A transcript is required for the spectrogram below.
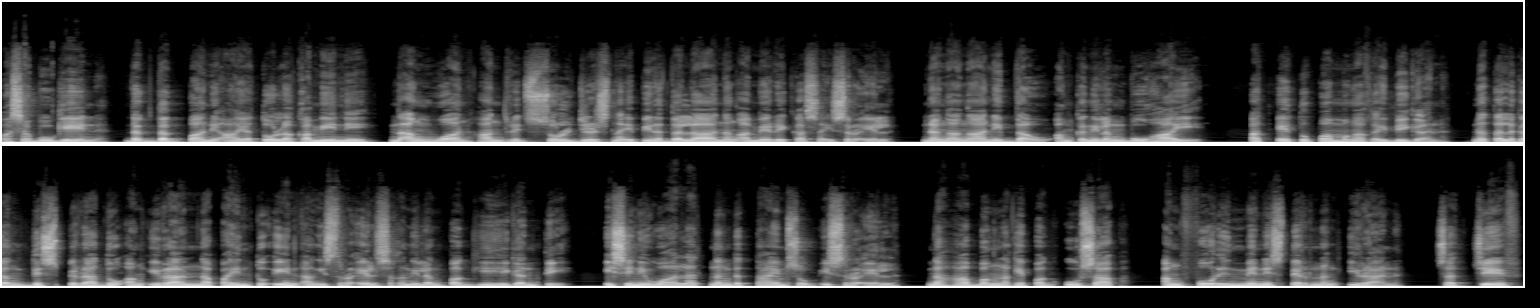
pasabugin. Dagdag pa ni Ayatollah Khamenei na ang 100 soldiers na ipinadala ng Amerika sa Israel nanganganib daw ang kanilang buhay. At ito pa mga kaibigan na talagang desperado ang Iran na pahintuin ang Israel sa kanilang paghihiganti. Isiniwalat ng The Times of Israel na habang nakipag-usap ang foreign minister ng Iran sa chief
